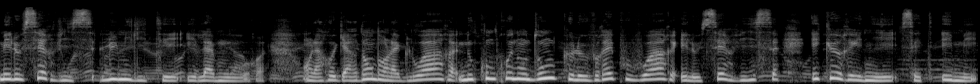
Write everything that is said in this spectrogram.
mais le service, l'humilité et l'amour. En la regardant dans la gloire, nous comprenons donc que le vrai pouvoir est le service et que régner, c'est aimer.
